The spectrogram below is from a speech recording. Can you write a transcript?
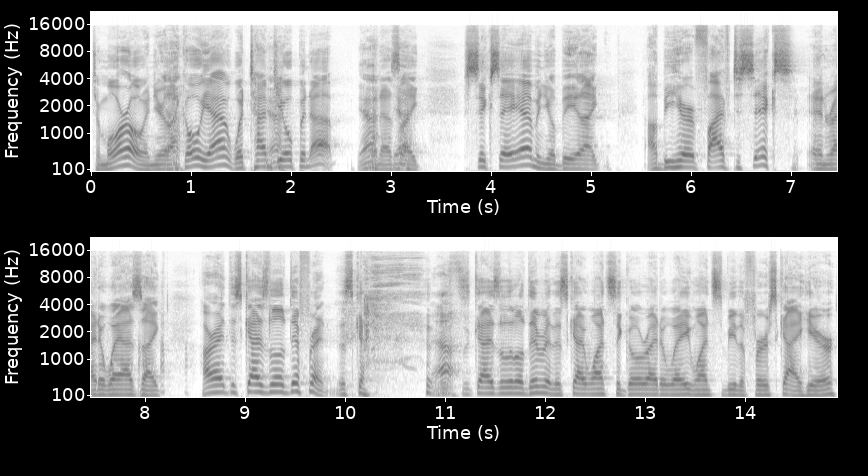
tomorrow. And you're Yeah. like, oh, yeah. What time do you open up? Yeah, And I was yeah. like, 6 a.m. And you'll be like, I'll be here at 5 to 6. And right away, I was like, all right, this guy's a little different. This guy. Yeah. this guy's a little different. This guy wants to go right away. He wants to be the first guy here,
